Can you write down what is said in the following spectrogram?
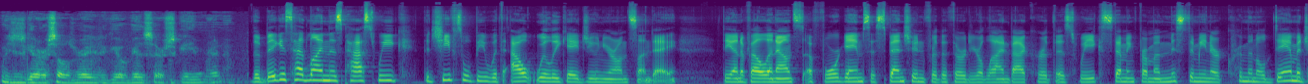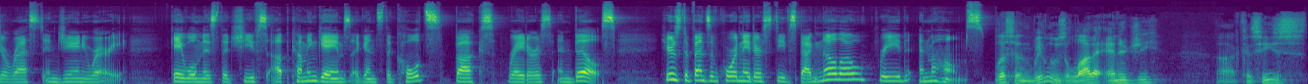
we just get ourselves ready to go against their scheme right now. The biggest headline this past week: the Chiefs will be without Willie Gay Jr. on Sunday. The NFL announced a four game suspension for the third year linebacker this week, stemming from a misdemeanor criminal damage arrest in January. Gay will miss the Chiefs' upcoming games against the Colts, Bucks, Raiders, and Bills. Here's defensive coordinator Steve Spagnuolo, Reid, and Mahomes. Listen, we lose a lot of energy because uh, he's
